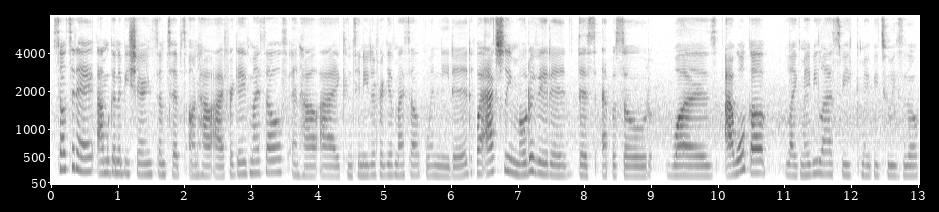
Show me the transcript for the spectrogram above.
So, today I'm going to be sharing some tips on how I forgave myself and how I continue to forgive myself when needed. What actually motivated this episode was I woke up like maybe last week, maybe two weeks ago,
